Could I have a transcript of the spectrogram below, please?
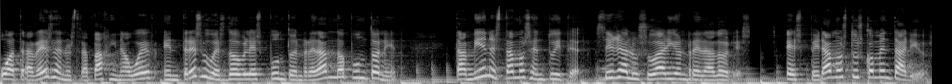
o a través de nuestra página web en www.enredando.net. También estamos en Twitter. Sigue al usuario Enredadores. Esperamos tus comentarios.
